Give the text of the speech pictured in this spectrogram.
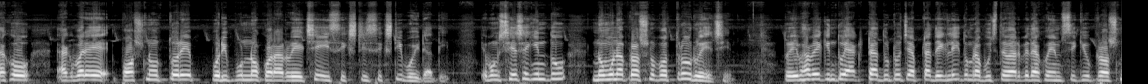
দেখো, একবারে প্রশ্ন উত্তরে পরিপূর্ণ করা রয়েছে এই সিক্সটি সিক্সটি বইটাতে। এবং শেষে কিন্তু নমুনা প্রশ্নপত্রও রয়েছে। তো এইভাবে কিন্তু একটা, দুটো চ্যাপ্টার দেখলেই তোমরা বুঝতে পারবে, দেখো এমসিকিউ প্রশ্ন,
